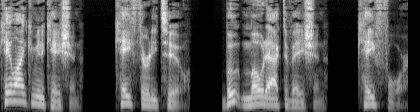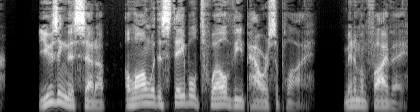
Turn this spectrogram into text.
K-line communication, K32. Boot mode activation, K4. Using this setup, along with a stable 12V power supply, minimum 5A.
